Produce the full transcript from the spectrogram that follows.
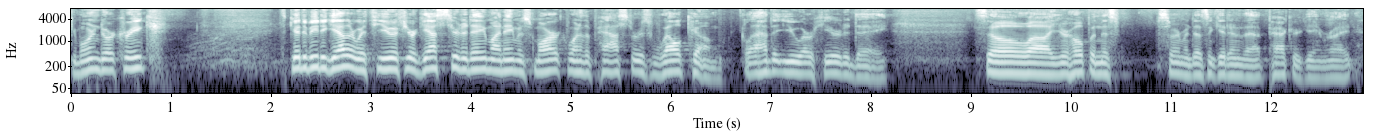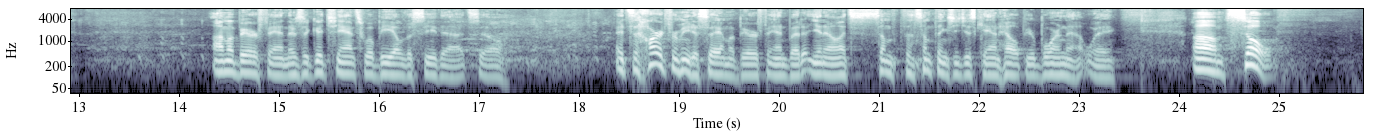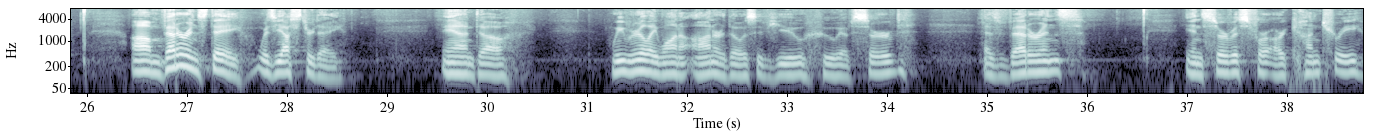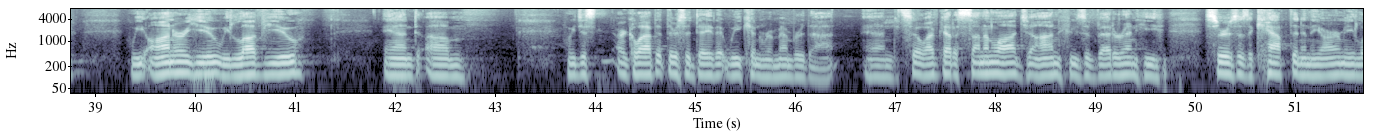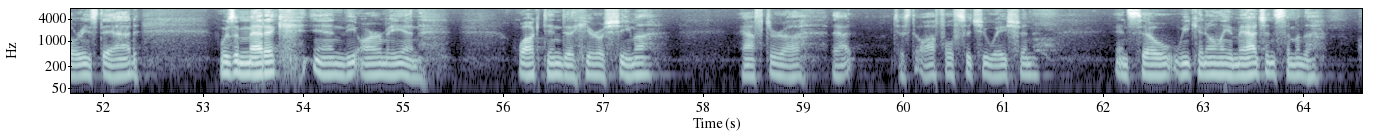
Good morning, Door Creek. It's good to be together with you. If you're a guest here today, my name is Mark, one of the pastors. Welcome. Glad that you are here today. So, uh, you're hoping this sermon doesn't get into that Packer game, right? I'm a Bear fan. There's a good chance we'll be able to see that. So, it's hard for me to say I'm a Bear fan, but you know, it's some, some things you just can't help. You're born that way. Um, so, um, Veterans Day was yesterday. And uh, we really want to honor those of you who have served as veterans in service for our country. We honor you, we love you, and um, we just are glad that there's a day that we can remember that. And so I've got a son in law, John, who's a veteran. He serves as a captain in the Army. Lori's dad was a medic in the Army and walked into Hiroshima after uh, that just awful situation. And so we can only imagine some of the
